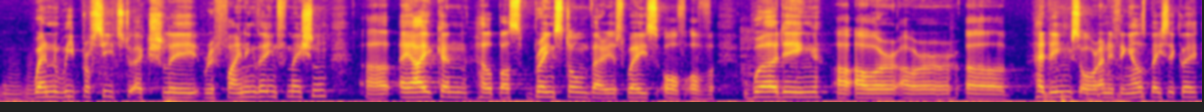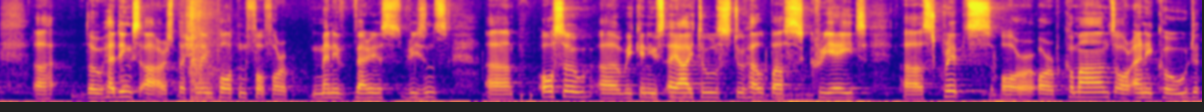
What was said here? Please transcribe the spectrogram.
when we proceed to actually refining the information, uh, AI can help us brainstorm various ways of, of wording uh, our, our uh, headings or anything else, basically. Uh, though headings are especially important for, for many various reasons. Uh, also, we can use AI tools to help us create scripts or, or commands or any code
